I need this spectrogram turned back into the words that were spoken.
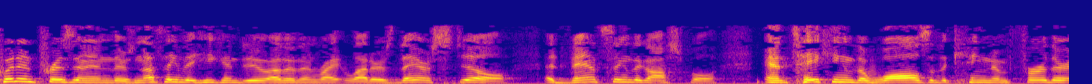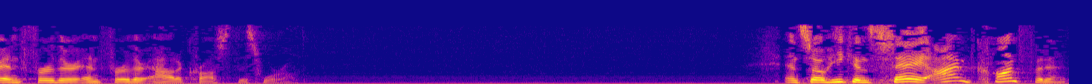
put in prison and there's nothing that he can do other than write letters, they are still advancing the gospel and taking the walls of the kingdom further and further and further out across this world. And so he can say, I'm confident.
